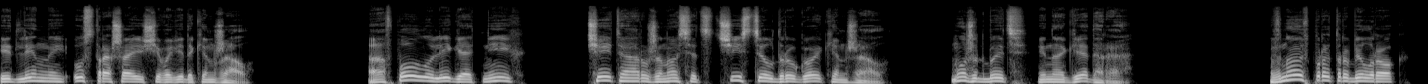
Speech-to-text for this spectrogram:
и длинный, устрашающего вида кинжал. А в полулиге от них чей-то оруженосец чистил другой кинжал. Может быть, и на Гедора. Вновь протрубил рог.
